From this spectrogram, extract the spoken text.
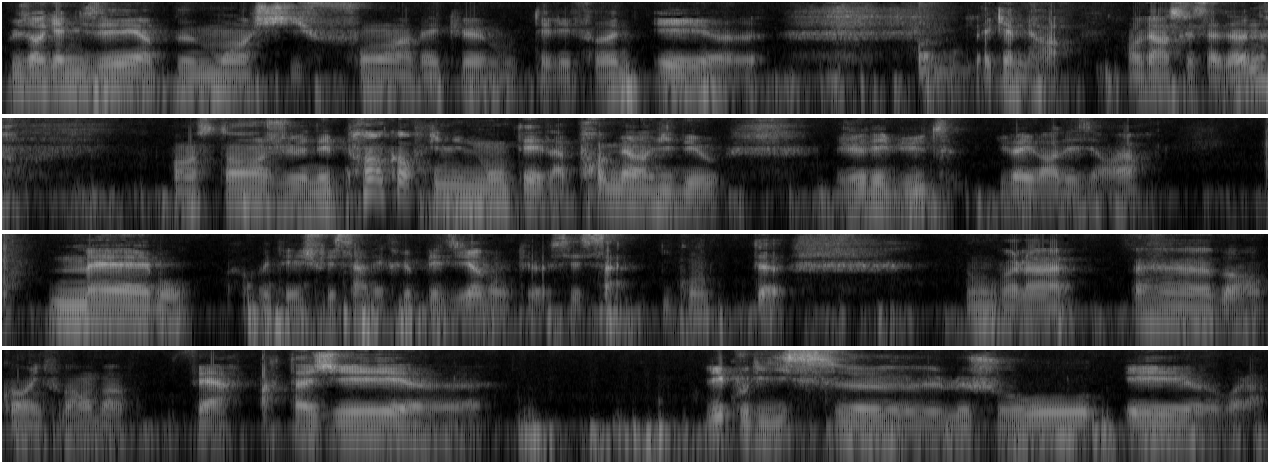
plus organisées, un peu moins chiffon avec euh, mon téléphone et euh, la caméra. On verra ce que ça donne. Pour l'instant, je n'ai pas encore fini de monter la première vidéo. Je débute, il va y avoir des erreurs. Mais bon, côté, je fais ça avec le plaisir, donc euh, c'est ça qui compte. Donc voilà, euh, bon, encore une fois, on va faire partager euh, les coulisses, euh, le show et euh, voilà,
